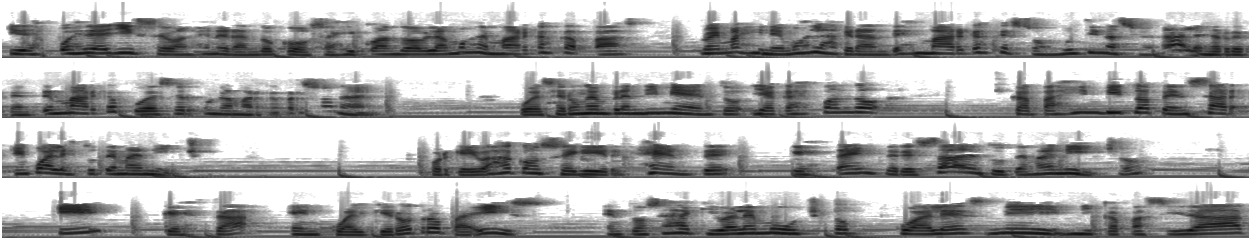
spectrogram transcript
y después de allí se van generando cosas. Y cuando hablamos de marcas, capaz, no imaginemos las grandes marcas que son multinacionales. De repente marca puede ser una marca personal, puede ser un emprendimiento. Y acá es cuando capaz invito a pensar en cuál es tu tema nicho. Porque ahí vas a conseguir gente que está interesada en tu tema nicho y que está en cualquier otro país. Entonces aquí vale mucho cuál es mi, capacidad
